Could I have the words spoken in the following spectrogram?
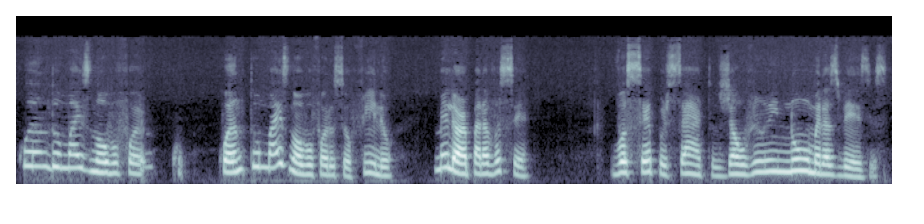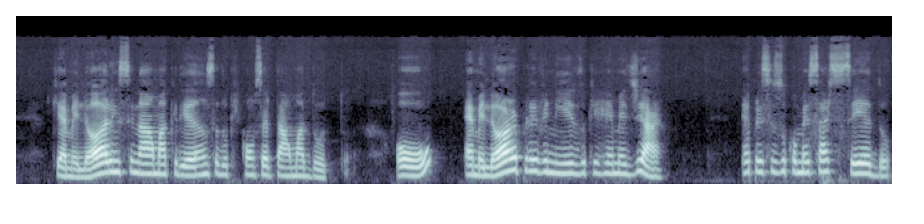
Quando mais novo for, Quanto mais novo for o seu filho, melhor para você. Você, por certo, já ouviu inúmeras vezes que é melhor ensinar uma criança do que consertar um adulto, ou é melhor prevenir do que remediar. É preciso começar cedo,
